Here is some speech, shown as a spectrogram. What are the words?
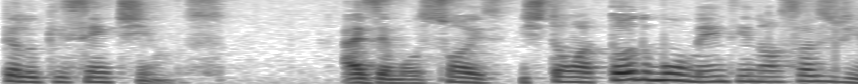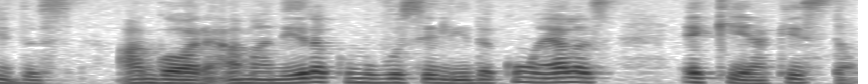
pelo que sentimos. As emoções estão a todo momento em nossas vidas Agora, a maneira como você lida com elas é que é a questão.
